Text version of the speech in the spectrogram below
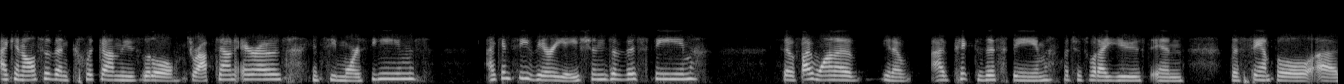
I can also then click on these little drop-down arrows. I can see more themes. I can see variations of this theme. So if I want to, you know, I've picked this theme, which is what I used in the sample uh,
